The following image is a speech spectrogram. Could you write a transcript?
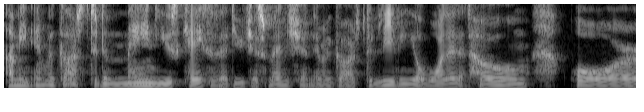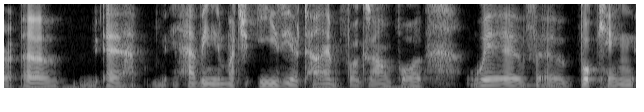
I mean, in regards to the main use cases that you just mentioned, in regards to leaving your wallet at home or uh, uh, having a much easier time, for example, with uh, booking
